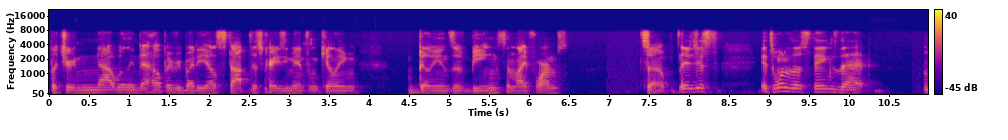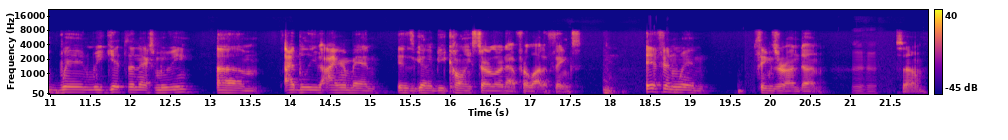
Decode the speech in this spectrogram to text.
but you're not willing to help everybody else stop this crazy man from killing billions of beings and life forms. So it just it's one of those things that when we get to the next movie, um, I believe Iron Man is going to be calling Star Lord out for a lot of things, if and when things are undone. Mm-hmm. So,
